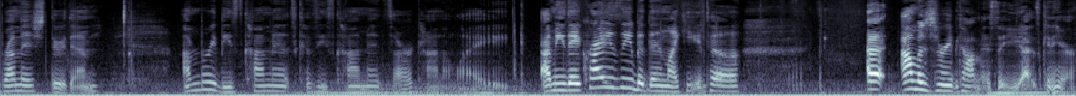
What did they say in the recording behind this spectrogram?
rummaged through them. I'm gonna read these comments because these comments are kind of like, I mean, they crazy, but then like you can tell. Uh, I'm gonna just read the comments so you guys can hear.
